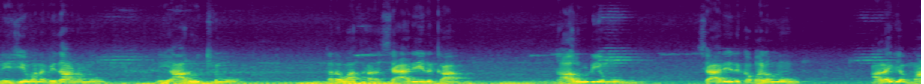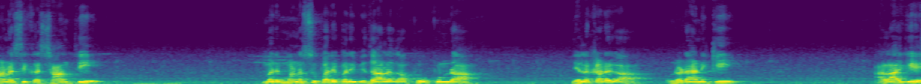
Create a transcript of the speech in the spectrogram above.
నీ జీవన విధానము నీ ఆరోగ్యము తర్వాత శారీరక దారుఢ్యము శారీరక బలము అలాగే మానసిక శాంతి మరి మనసు పరిపరి విధాలుగా పోకుండా నిలకడగా ఉండడానికి అలాగే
